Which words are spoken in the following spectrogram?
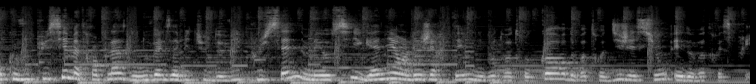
pour que vous puissiez mettre en place de nouvelles habitudes de vie plus saines, mais aussi gagner en légèreté au niveau de votre corps, de votre digestion et de votre esprit.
